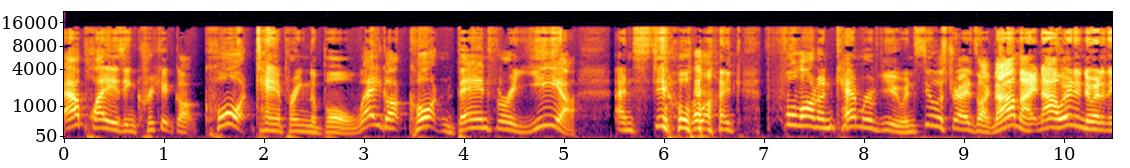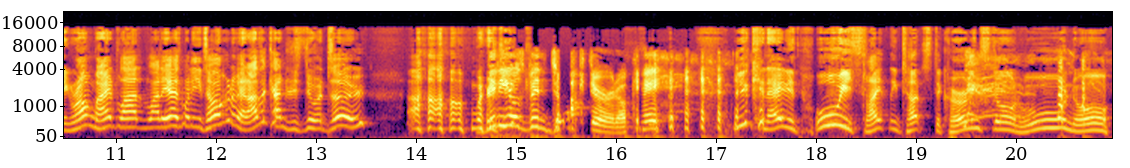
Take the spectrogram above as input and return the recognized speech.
our players in cricket got caught tampering the ball. They got caught and banned for a year and still, like, full on on camera view. And still Australia's like, nah, mate, no, nah, we didn't do anything wrong, mate. Bloody, bloody what are you talking about? Other countries do it too. Um, Video's you, been doctored, okay? you Canadians, oh, he slightly touched the curling stone. Oh, no.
